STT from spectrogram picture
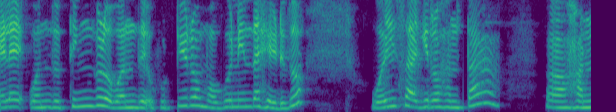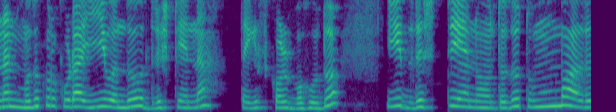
ಎಳೆ ಒಂದು ತಿಂಗಳು ಒಂದು ಹುಟ್ಟಿರೋ ಮಗುವಿನಿಂದ ಹಿಡಿದು ವಯಸ್ಸಾಗಿರೋ ಅಂಥ ಹನ್ನೊಂದು ಮುದುಕರು ಕೂಡ ಈ ಒಂದು ದೃಷ್ಟಿಯನ್ನು ತೆಗೆಸ್ಕೊಳ್ಬಹುದು. ಈ ದೃಷ್ಟಿ ಅನ್ನುವಂಥದ್ದು ತುಂಬ ಅಂದರೆ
